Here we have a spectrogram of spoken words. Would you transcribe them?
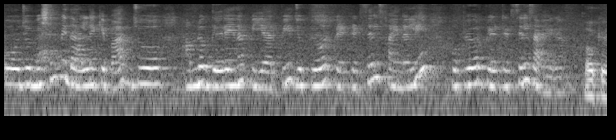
वो जो मशीन में डालने के बाद जो हम लोग दे रहे हैं ना पीआरपी जो प्योर प्लेटेड सेल्स फाइनली वो प्योर प्लेटेड सेल्स आएगा। ओके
